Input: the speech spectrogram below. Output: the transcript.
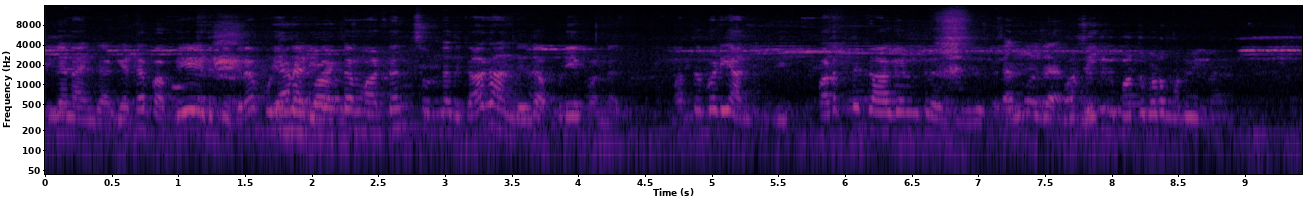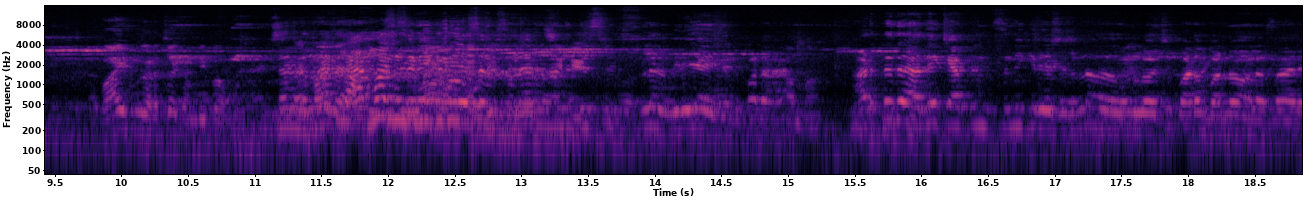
இல்ல நான் இந்த கெட்டப் அப்படியே எடுத்துக்கிறேன். தாடி வெட்ட மாட்டேன்னு சொன்னதுக்காக அந்த இது அப்படியே பண்ணது. மற்றபடி அந்த படத்துக்காகன்றது வருஷத்துக்கு பத்து படம் பண்ணுவீங்களா? வாய்ப்பு கிடைச்சா கண்டிப்பா அடுத்தது அதே கேப்டன் சினி கிரியேஷன்ஸ்ல உங்களை வச்சு படம் பண்ணுவாங்களா சார்?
